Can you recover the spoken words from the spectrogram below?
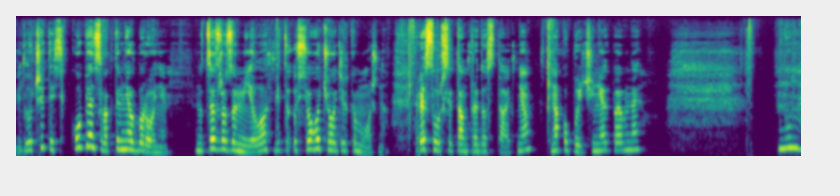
відлучитись. Куп'янськ в активній обороні. Ну, це зрозуміло. Від усього, чого тільки можна. Ресурсів там предостатньо. Накопичення, певне. Ну,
